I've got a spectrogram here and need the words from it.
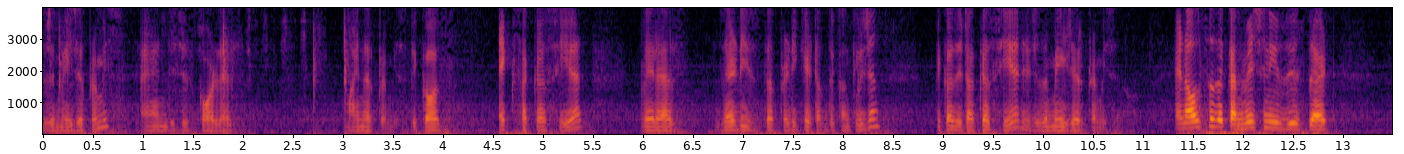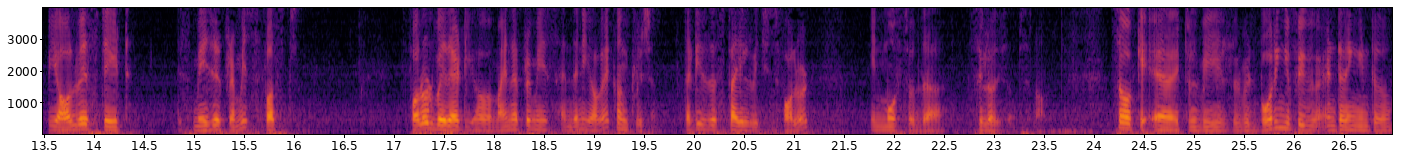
is a major premise and this is called as minor premise because x occurs here whereas z is the predicate of the conclusion. Because it occurs here it is a major premise and also the convention is this that we always state this major premise first followed by that you have a minor premise and then you have a conclusion. That is the style which is followed in most of the syllogisms and all. So okay uh, it will be a little bit boring if you entering into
